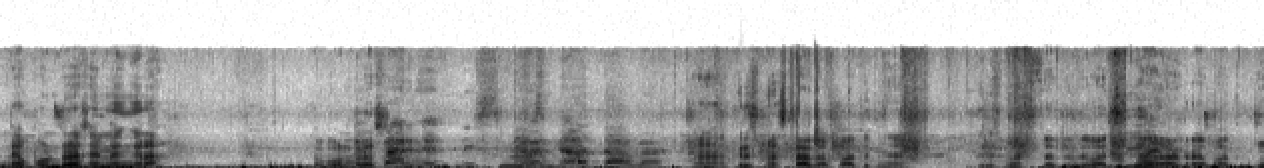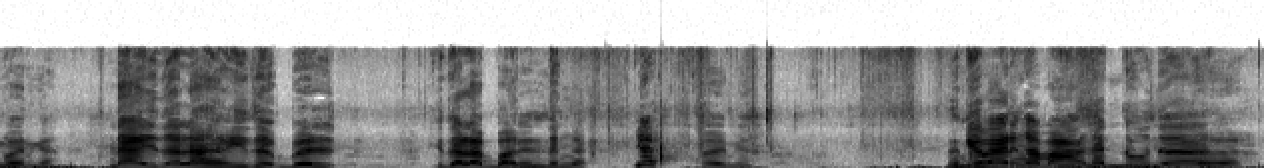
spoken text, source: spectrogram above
என்ன பொன்ராஸ் என்னங்கிறான் பொன்ராஸ் பாருங்க கிறிஸ்மஸ் தாத்தாவை. ஆ கிறிஸ்மஸ் தாத்தா பார்த்துக்குங்க. கிறிஸ்மஸ் தாத்தா இந்த வரிசைக்கு ஆடுறா பார்த்து இங்க பாருங்க. இந்த இதெல்லாம் இது பெல் இதெல்லாம் பந்துங்க ஏ, பாருங்க. இங்க பாருங்க வானத்தூதர். வானத்தூதர்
